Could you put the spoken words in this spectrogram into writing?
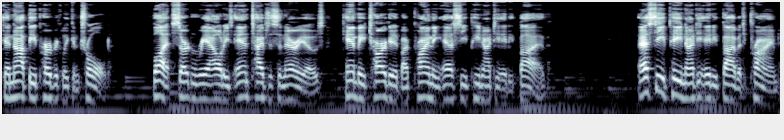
cannot be perfectly controlled, but certain realities and types of scenarios can be targeted by priming SCP-1985. SCP-1985 is primed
